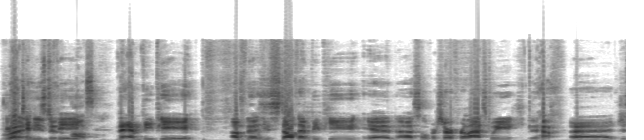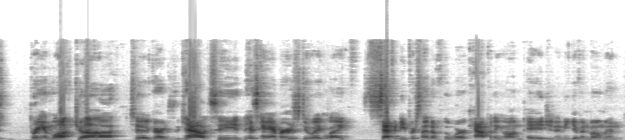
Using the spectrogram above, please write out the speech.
who Right. continues to be awesome. the MVP of the he's stealth MVP in uh, Silver Surfer last week. Yeah. Uh, just bringing Lockjaw to Guardians of the Galaxy. His hammer's doing like seventy percent of the work happening on page at any given moment.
